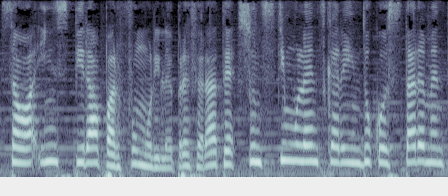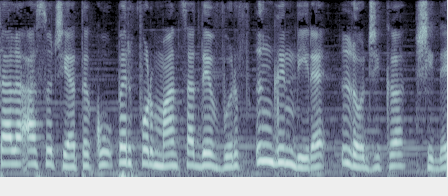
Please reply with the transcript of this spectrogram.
sau a inspira parfumurile preferate sunt stimulenți care induc o stare mentală asociată cu performanța de vârf în gândire, logică și de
